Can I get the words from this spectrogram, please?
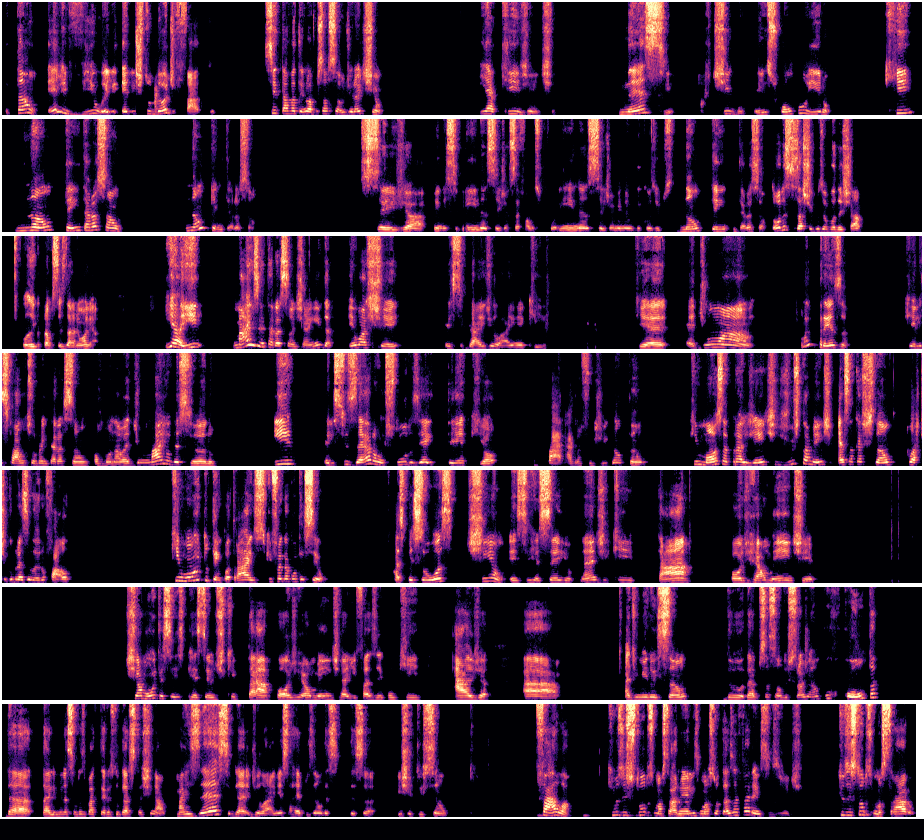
Então, ele viu, ele, ele estudou de fato se estava tendo absorção direitinho. E aqui, gente, nesse artigo, eles concluíram que não tem interação. Não tem interação. Seja penicilina, seja cefalosporina, seja aminoglicosídeos, não tem interação. Todos esses artigos eu vou deixar o link para vocês darem uma olhada. E aí, mais interessante ainda, eu achei esse guideline aqui, que é, é de uma, uma empresa que eles falam sobre a interação hormonal, é de maio desse ano. E eles fizeram estudos, e aí tem aqui, ó, um parágrafo gigantão, que mostra para gente justamente essa questão que o artigo brasileiro fala. Que muito tempo atrás, o que foi que aconteceu? As pessoas tinham esse receio, né, de que tá, pode realmente tinha muito esse receio de que tá, pode realmente aí fazer com que haja a, a diminuição do, da absorção do estrogênio por conta da, da, eliminação das bactérias do gás intestinal. Mas esse guideline, essa revisão desse, dessa instituição, fala que os estudos mostraram, e eles mostram até as referências, gente, que os estudos mostraram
